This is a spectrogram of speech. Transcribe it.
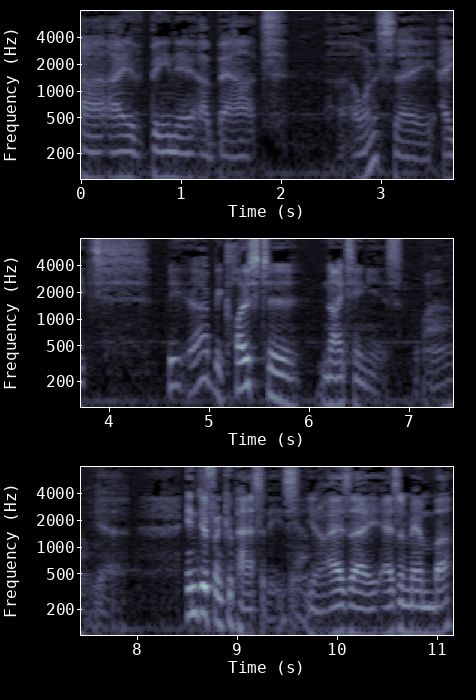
Uh, I have been there about, uh, I want to say eight, be, I'd be close to 19 years. Wow. Yeah. In different capacities, yeah. you know, as a as a member,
